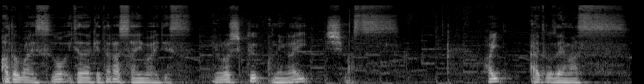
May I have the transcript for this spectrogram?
アドバイスをいただけたら幸いです。よろしくお願いします。はいありがとうございます。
